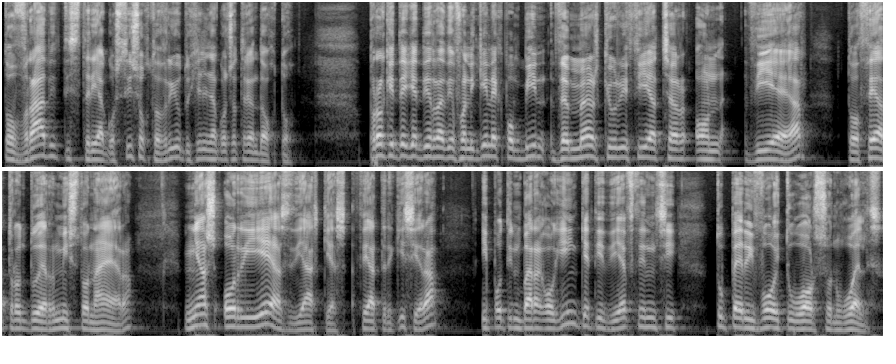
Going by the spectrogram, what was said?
το βράδυ της 30 Οκτωβρίου του 1938. Πρόκειται για τη ραδιοφωνική εκπομπή The Mercury Theatre on the Air, το θέατρο του Ερμή στον αέρα, μιας οριαίας διάρκειας θεατρικής σειρά υπό την παραγωγή και τη διεύθυνση του περιβόητου Orson Welles.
